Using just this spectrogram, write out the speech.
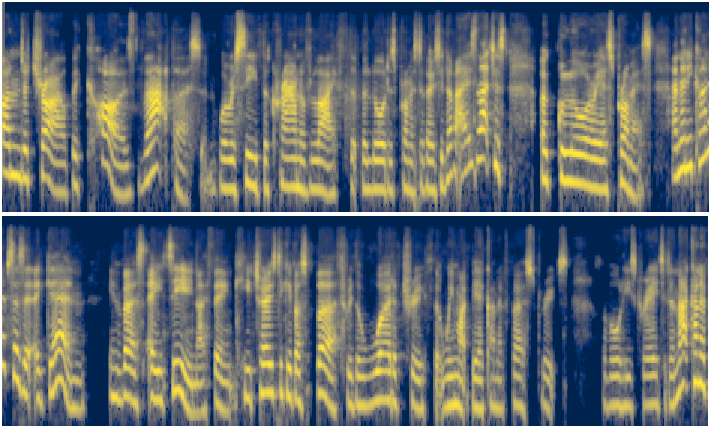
under trial because that person will receive the crown of life that the Lord has promised to those who love it. Isn't that just a glorious promise? And then he kind of says it again in verse 18, I think. He chose to give us birth through the word of truth that we might be a kind of first fruits of all he's created and that kind of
